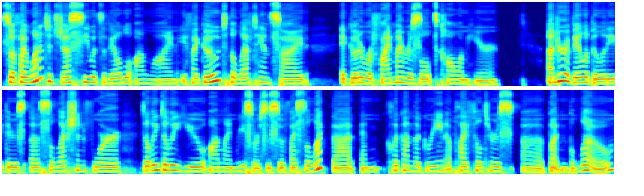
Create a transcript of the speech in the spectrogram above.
So if I wanted to just see what's available online, if I go to the left-hand side and go to refine my results column here, under availability, there's a selection for WWU online resources. So if I select that and click on the green apply filters uh, button below,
